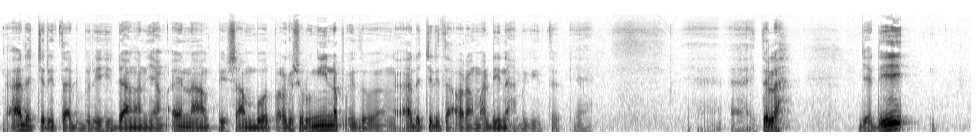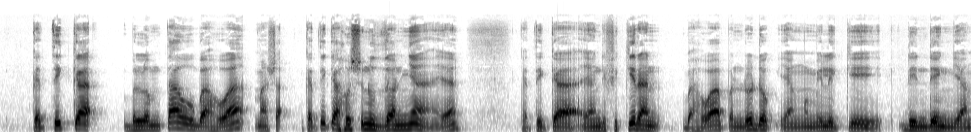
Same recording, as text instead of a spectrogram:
nggak ada cerita diberi hidangan yang enak disambut apalagi suruh nginep itu nggak ada cerita orang Madinah begitu ya, ya, ya itulah. Jadi ketika belum tahu bahwa masa ketika husnudzonnya ya ketika yang difikiran bahwa penduduk yang memiliki dinding yang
